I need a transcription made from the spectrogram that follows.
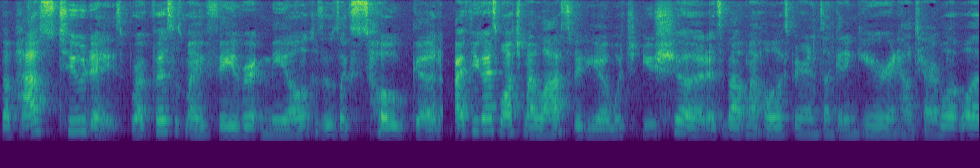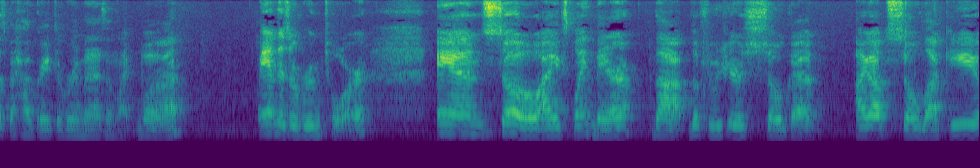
the past two days, breakfast was my favorite meal because it was like so good. If you guys watched my last video, which you should, it's about my whole experience on getting here and how terrible it was, but how great the room is and like blah. And there's a room tour. And so I explained there that the food here is so good. I got so lucky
